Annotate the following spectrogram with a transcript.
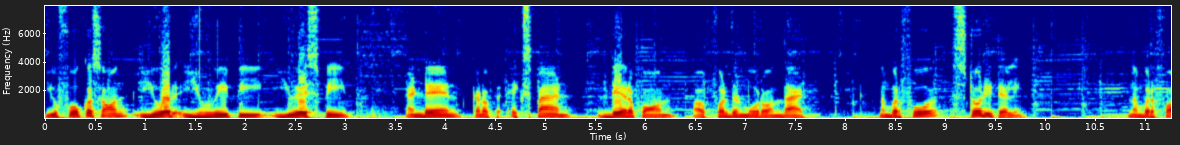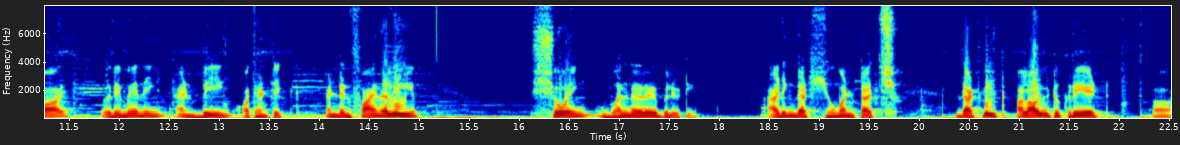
you focus on your UVP USP and then kind of expand thereupon uh, furthermore on that. Number 4 storytelling. Number 5 remaining and being authentic. And then finally showing vulnerability. Adding that human touch that will allow you to create uh,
